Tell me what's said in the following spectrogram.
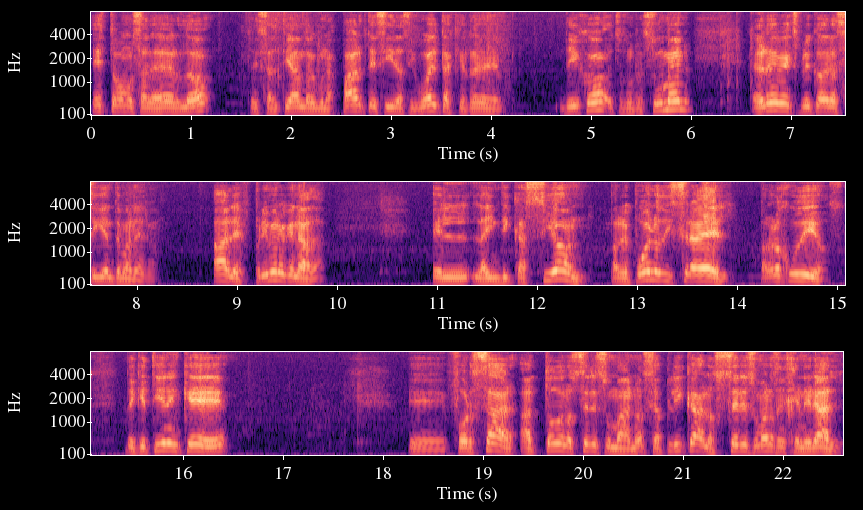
Esto vamos a leerlo, estoy salteando algunas partes, idas y vueltas que el Rebe dijo, esto es un resumen. El Rebe explicó de la siguiente manera. Aleph, primero que nada, la indicación para el pueblo de Israel, para los judíos, de que tienen que eh, forzar a todos los seres humanos, se aplica a los seres humanos en general,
